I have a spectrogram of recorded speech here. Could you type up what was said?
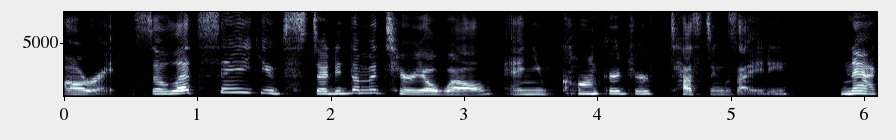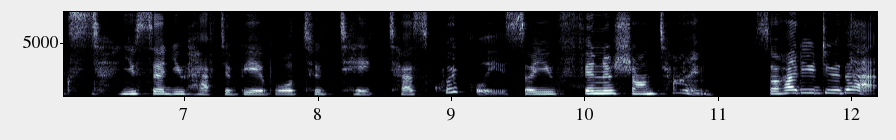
All right. So let's say you've studied the material well and you've conquered your test anxiety. Next, you said you have to be able to take tests quickly so you finish on time. So, how do you do that?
